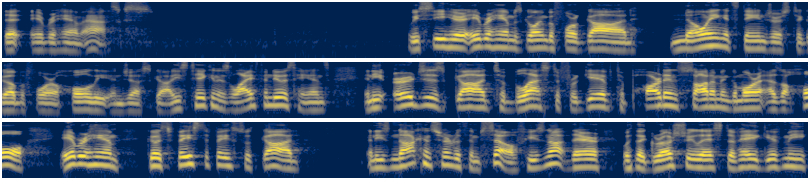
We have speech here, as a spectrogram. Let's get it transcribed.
that Abraham asks. We see here Abraham is going before God knowing it's dangerous to go before a holy and just God. He's taken his life into his hands and he urges God to bless, to forgive, to pardon Sodom and Gomorrah as a whole. Abraham goes face to face with God and he's not concerned with himself. He's not there with a grocery list of, hey, give me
